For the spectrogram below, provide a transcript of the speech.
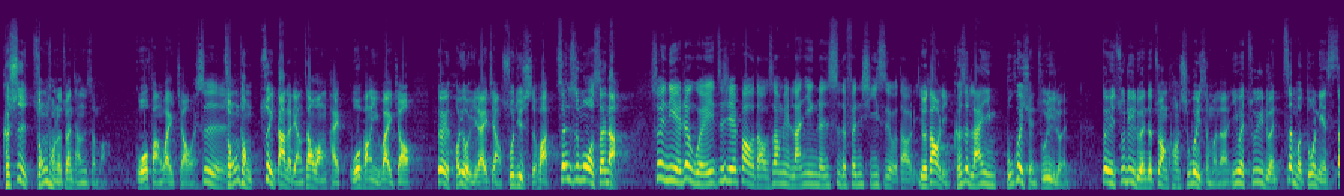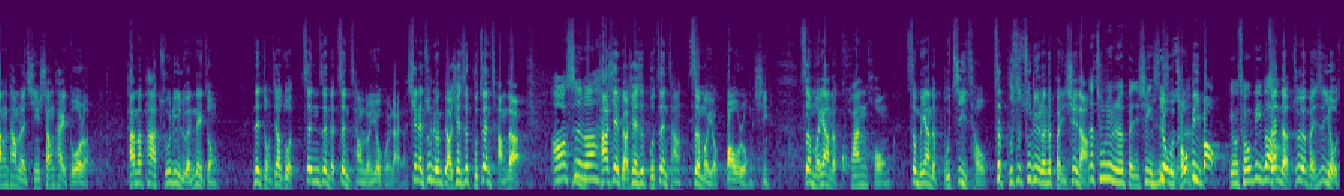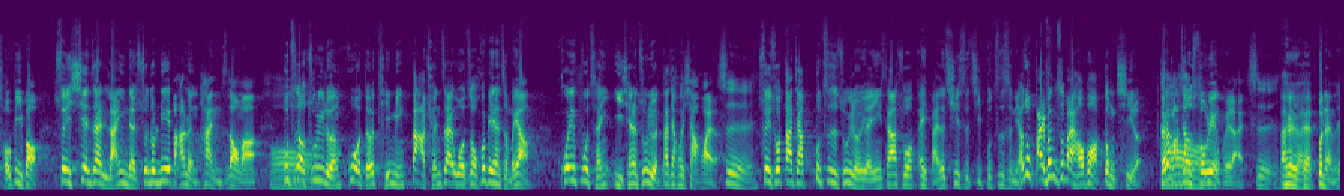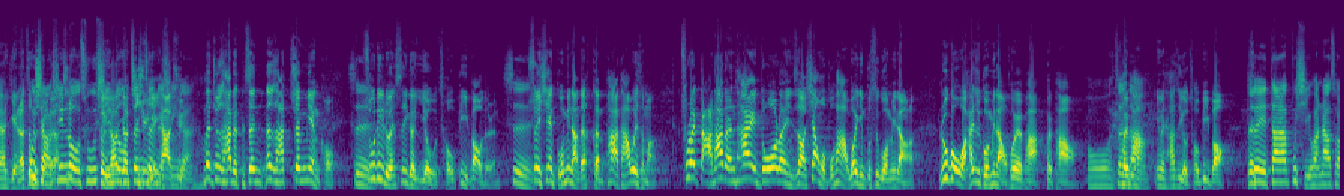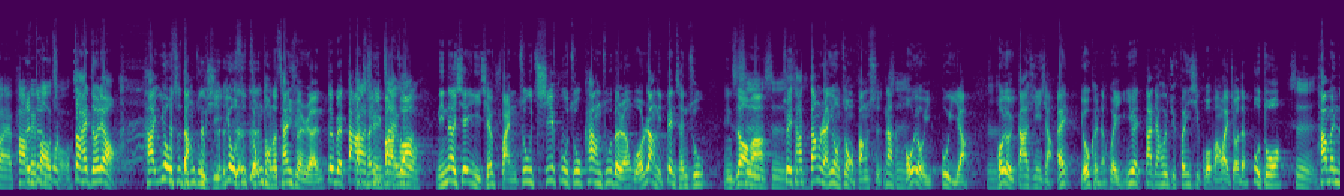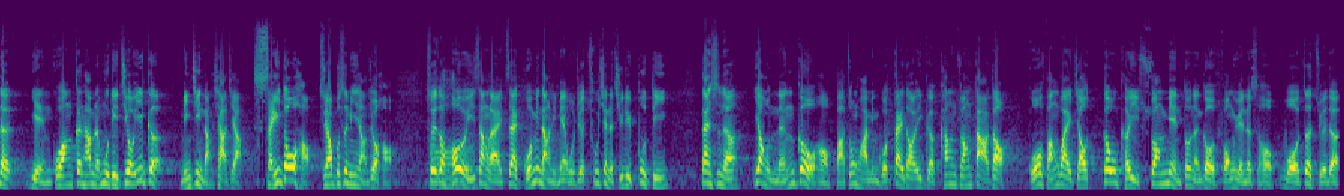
可是总统的专长是什么？国防外交，哎，是总统最大的两张王牌，国防与外交，对侯友谊来讲，说句实话，真是陌生啊。所以你也认为这些报道上面蓝营人士的分析是有道理？有道理。可是蓝营不会选朱立伦。对于朱立伦的状况是为什么呢？因为朱立伦这么多年伤他们的心伤太多了，他们怕朱立伦那种那种叫做真正的正常轮又回来了。现在朱立伦表现是不正常的哦，是吗？他现在表现是不正常，这么有包容性，这么样的宽宏。这么样的不记仇，这不是朱立伦的本性啊！那朱立伦的本性是有仇必报，有仇必报。真的，朱立伦本是有仇必报，所以现在蓝营的孙都捏把冷汗，你知道吗？不知道朱立伦获得提名，大权在握之后会变成怎么样？恢复成以前的朱立伦，大家会吓坏了。是，所以说大家不支持朱立伦的原因，是他说：“哎，百分之七十几不支持你。”他说：“百分之百好不好？”动气了。可他马上又收敛回来，是哎呀呀，不能要演了这么不小心露出对，要要继续演下去，那就是他的真，那是他真面孔。是朱立伦是一个有仇必报的人，是，所以现在国民党的很怕他，为什么？出来打他的人太多了，你知道？像我不怕，我已经不是国民党了。如果我还是国民党，会不会怕？会怕哦。哦，会怕，因为他是有仇必报，所以大家不喜欢他出来，怕被报仇。这还得了？他又是党主席，又是总统的参选人，对不对？大权一把抓，你那些以前反猪、欺负猪、抗猪的人，我让你变成猪。你知道吗？所以他当然用这种方式。那侯友谊不一样，侯友谊大家心想，哎，有可能会赢，因为大家会去分析国防外交的不多，是他们的眼光跟他们的目的只有一个：民进党下架，谁都好，只要不是民进党就好。所以说侯友谊上来在国民党里面，我觉得出现的几率不低。但是呢，要能够哈把中华民国带到一个康庄大道，国防外交都可以双面都能够逢源的时候，我这觉得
